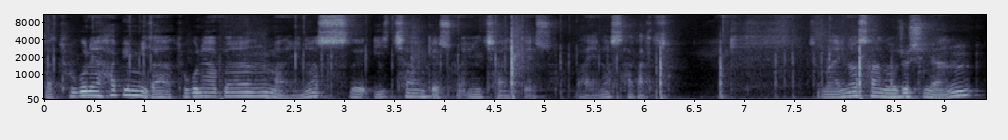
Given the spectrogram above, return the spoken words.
자, 두근의 합입니다. 두근의 합은 마이너스 2차항 계수나 1차항 계수 마이너스 4가 되죠. 자, 마이너스 4 넣어주시면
